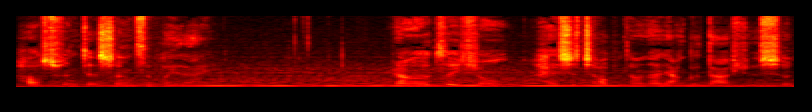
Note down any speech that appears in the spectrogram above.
好顺着绳子回来。然而最终还是找不到那两个大学生。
